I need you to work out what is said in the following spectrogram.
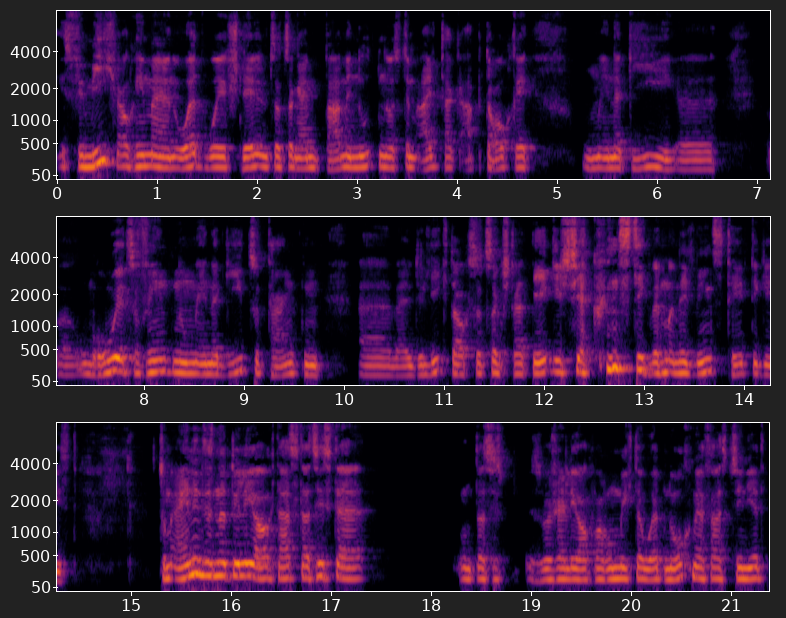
ist für mich auch immer ein Ort, wo ich schnell sozusagen ein paar Minuten aus dem Alltag abtauche, um Energie, äh, um Ruhe zu finden, um Energie zu tanken, äh, weil die liegt auch sozusagen strategisch sehr günstig, wenn man in Linz tätig ist. Zum einen ist natürlich auch das, das ist der, und das ist, ist wahrscheinlich auch, warum mich der Ort noch mehr fasziniert,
